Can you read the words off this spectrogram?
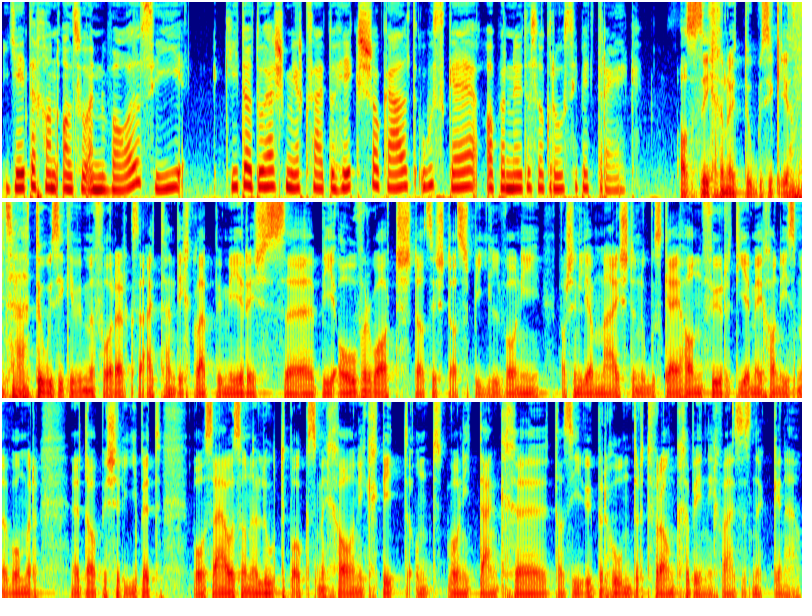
Jeder kann also ein Wal sein. Guido, du hast mir gesagt, du hättest schon Geld ausgegeben, aber nicht so große Beträge. Also sicher nicht Tausende und Zehntausende, wie wir vorher gesagt haben. Ich glaube, bei mir ist es äh, bei Overwatch, das ist das Spiel, wo ich wahrscheinlich am meisten ausgegeben habe für die Mechanismen, die wir äh, beschreiben, wo es auch so eine Lootbox-Mechanik gibt und wo ich denke, dass ich über 100 Franken bin. Ich weiß es nicht genau.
